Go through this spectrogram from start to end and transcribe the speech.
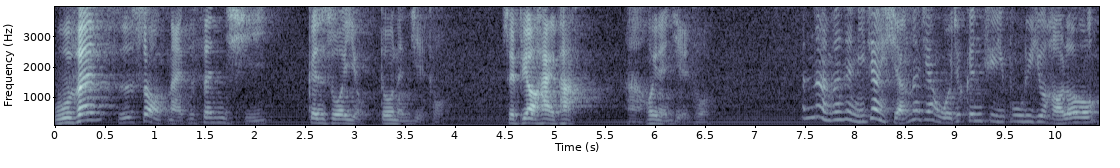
五分十诵乃至升旗跟说有都能解脱，所以不要害怕啊，会能解脱。那不是你这样想，那这样我就根据一部律就好喽，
